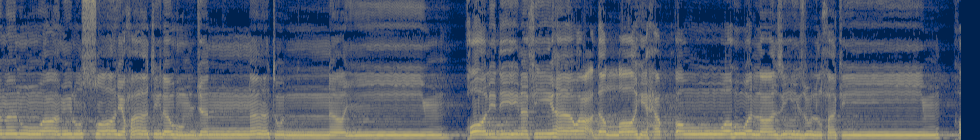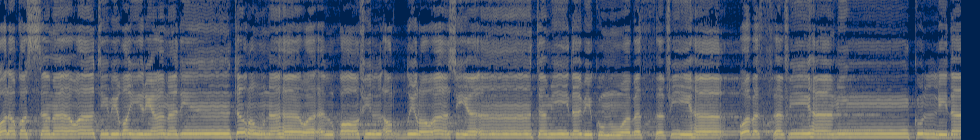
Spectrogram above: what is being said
آمنوا وعملوا الصالحات لهم جنات النعيم خالدين فيها وعد الله حقا وهو العزيز الحكيم خلق السماوات بغير عمد ترونها وألقى في الأرض رواسي أن تميد بكم وبث فيها وبث فيها من كل دابة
